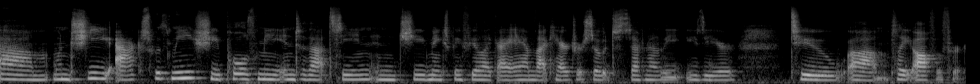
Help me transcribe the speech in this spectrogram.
um, when she acts with me, she pulls me into that scene and she makes me feel like I am that character, so it's definitely easier to um, play off of her.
